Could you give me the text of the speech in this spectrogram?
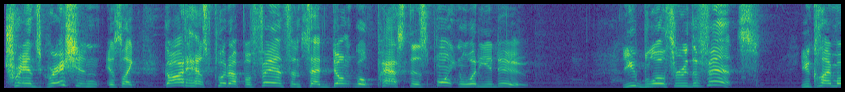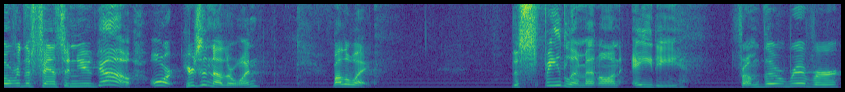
transgression is like God has put up a fence and said, don't go past this point, and what do you do? You blow through the fence. You climb over the fence and you go. Or here's another one. By the way, the speed limit on 80 from the river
